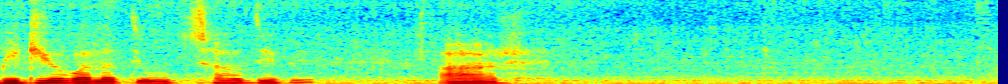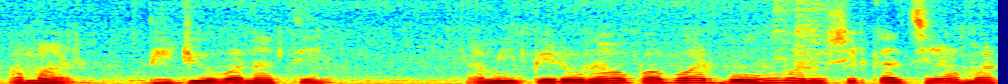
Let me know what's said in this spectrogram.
ভিডিও বানাতে উৎসাহ দেবে আর আমার ভিডিও বানাতে আমি প্রেরণাও পাবো আর বহু মানুষের কাছে আমার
